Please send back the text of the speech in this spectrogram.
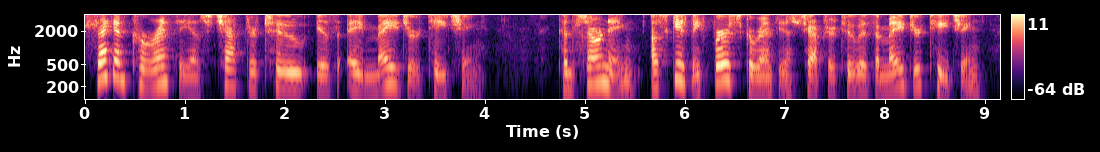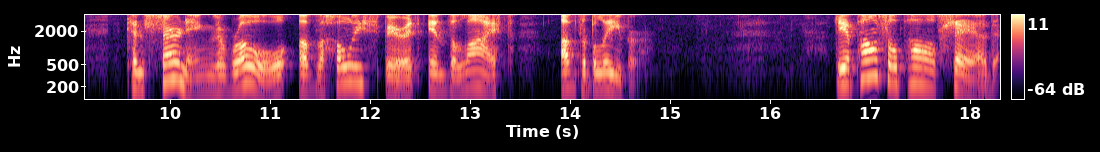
2 Corinthians chapter 2 is a major teaching concerning, excuse me, 1 Corinthians chapter 2 is a major teaching concerning the role of the Holy Spirit in the life of the believer. The Apostle Paul said,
